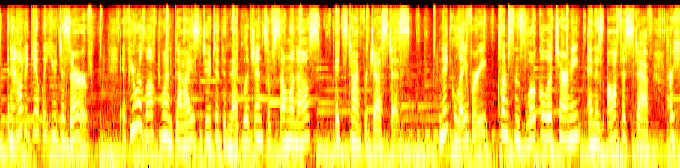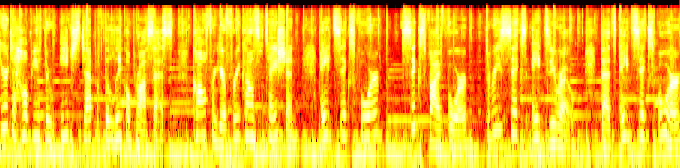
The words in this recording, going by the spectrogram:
and how to get what you deserve. If your loved one dies due to the negligence of someone else, it's time for justice. Nick Lavery, Clemson's local attorney, and his office staff are here to help you through each step of the legal process. Call for your free consultation 864 654 3680. That's 864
